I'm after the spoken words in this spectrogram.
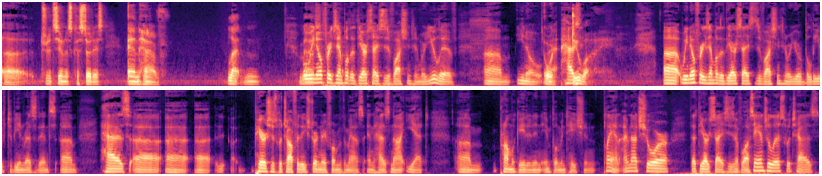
uh, Traditionis Custodes and have Latin. Well, we know, for example, that the Archdiocese of Washington, where you live, um, you know, or has do I? Uh, we know, for example, that the Archdiocese of Washington, where you are believed to be in residence, um, has uh, uh, uh, parishes which offer the extraordinary form of the Mass and has not yet um, promulgated an implementation plan. I'm not sure that the Archdiocese of Los Angeles, which has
